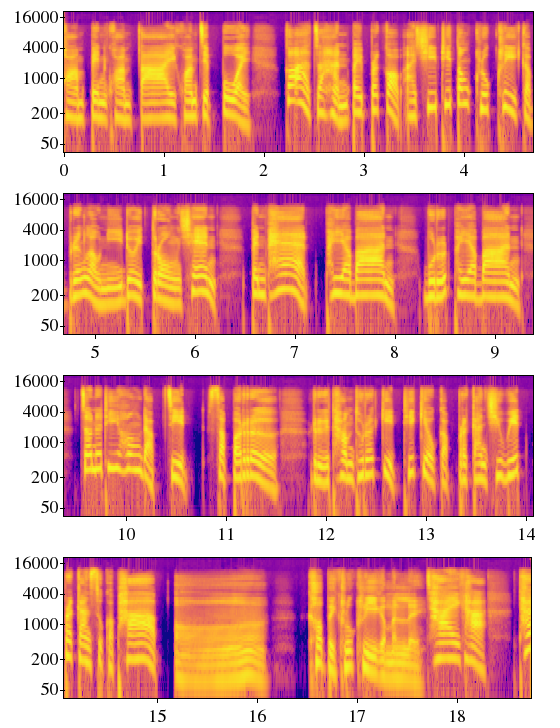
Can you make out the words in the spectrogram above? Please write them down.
ความเป็นความตาย ความเจ็บป่วย ก็อาจจะหันไปประกอบอาชีพที่ต้องคลุกคลีกับเรื่องเหล่านี้โดยตรง เช่น เป็นแพทย์ พยาบาล บุรุษพยาบาล เจ้าหน้าที่ห้องดับจิต สับปเหร่อหรือทำธุรกิจที่เกี่ยวกับประกันชีวิต ประกันสุขภาพ อ๋อ เข้าไปคลุกคลีกับมันเลย ใช่ค่ะ ถ้า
